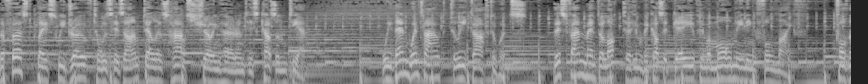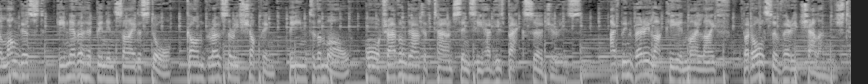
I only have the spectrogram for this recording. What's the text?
The first place we drove to was his Aunt Ella's house showing her and his cousin Tia. We then went out to eat afterwards. This van meant a lot to him because it gave him a more meaningful life. For the longest, he never had been inside a store, gone grocery shopping, been to the mall, or traveled out of town since he had his back surgeries. I've been very lucky in my life, but also very challenged.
